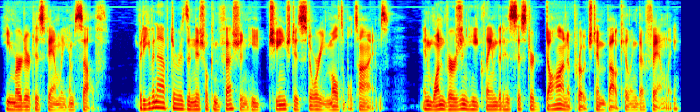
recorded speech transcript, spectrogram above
He murdered his family himself. But even after his initial confession, he changed his story multiple times. In one version, he claimed that his sister Dawn approached him about killing their family.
